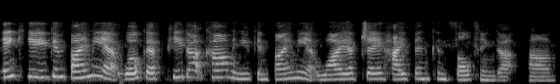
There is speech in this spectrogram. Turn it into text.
Thank you. You can find me at wokefp.com and you can find me at yfj-consulting.com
